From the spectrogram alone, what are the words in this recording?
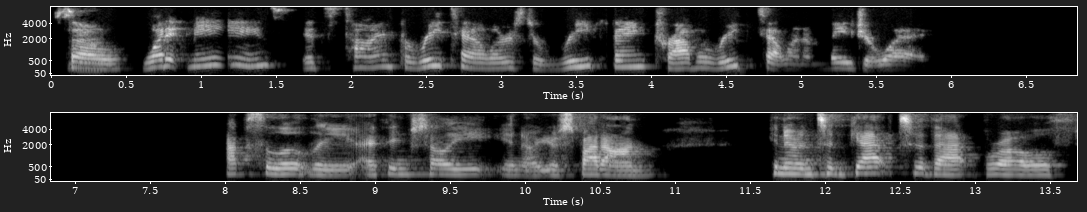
So, what it means, it's time for retailers to rethink travel retail in a major way. Absolutely. I think, Shelley, you know, you're spot on you know, and to get to that growth,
